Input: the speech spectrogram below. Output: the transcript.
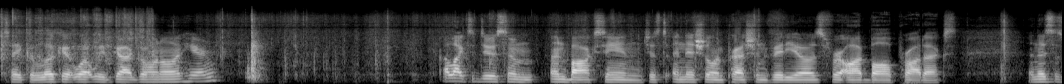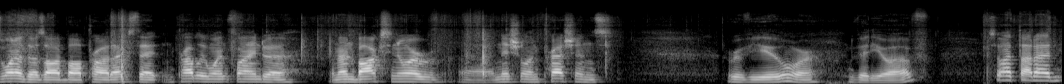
take a look at what we've got going on here. I like to do some unboxing, just initial impression videos for oddball products. And this is one of those oddball products that probably wouldn't find a, an unboxing or uh, initial impressions review or video of. So I thought I'd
